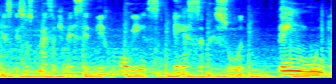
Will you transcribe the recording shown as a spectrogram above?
e as pessoas começam a te perceber como alguém assim. Essa pessoa tem muita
